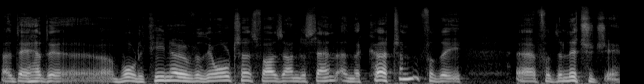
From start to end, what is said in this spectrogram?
Uh, they had a, a baldacchino over the altar, as far as I understand, and the curtain for the, uh, for the liturgy.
